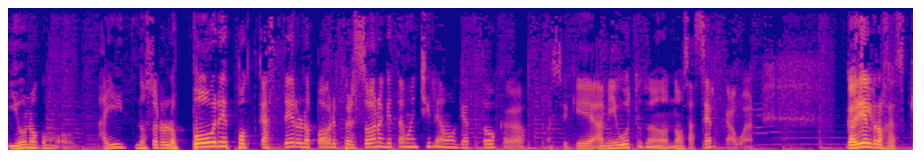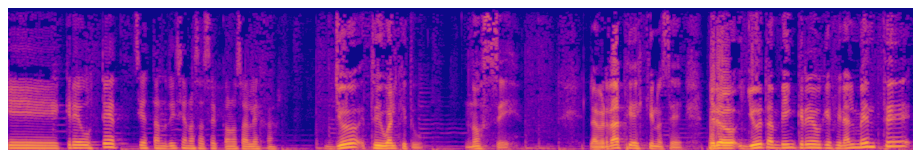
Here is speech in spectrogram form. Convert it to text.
Y uno como, ahí nosotros los pobres podcasteros, los pobres personas que estamos en Chile, vamos a quedar todos cagados. Así que a mi gusto no- nos acerca, weón. Gabriel Rojas, ¿qué cree usted si esta noticia nos acerca o nos aleja? Yo estoy igual que tú. No sé. La verdad es que no sé. Pero yo también creo que finalmente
